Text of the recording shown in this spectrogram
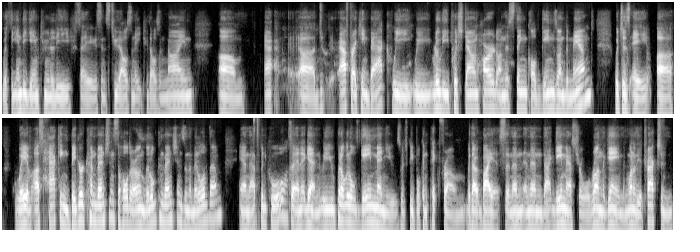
with the indie game community, say since 2008, 2009. Um, uh, after I came back, we we really pushed down hard on this thing called games on demand, which is a uh, way of us hacking bigger conventions to hold our own little conventions in the middle of them. And that's been cool. So, and again, we put out little game menus, which people can pick from without bias. And then, and then that game master will run the game. And one of the attraction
